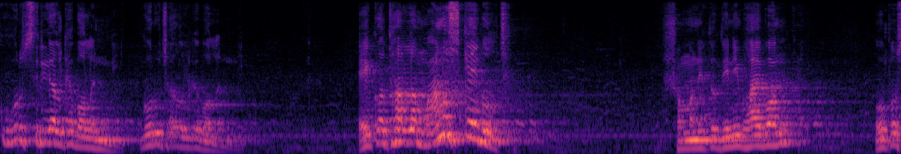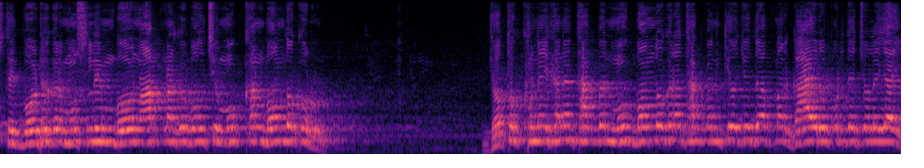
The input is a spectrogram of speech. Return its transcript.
কুকুর সিরিয়ালকে বলেননি, গরু ছাগলকে বলেননি। এই কথা আল্লাহ মানুষকেই বলছে। সম্মানিত দিনী ভাই বোন উপস্থিত বৈঠকের মুসলিম বোন আপনাকে বলছে, মুখখান বন্ধ করুন। যতক্ষণ এখানে থাকবেন, মুখ বন্ধ করে থাকবেন, কেউ যদি আপনার গায়ের উপর দিয়ে চলে যায়,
